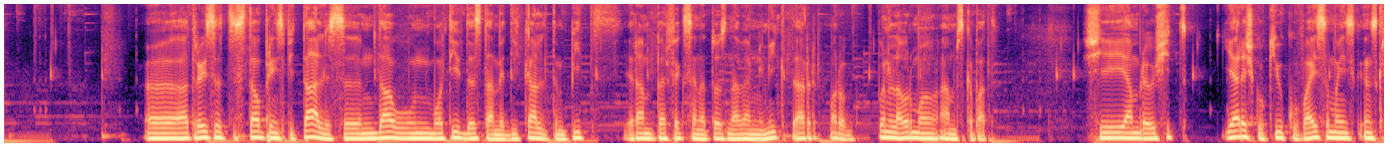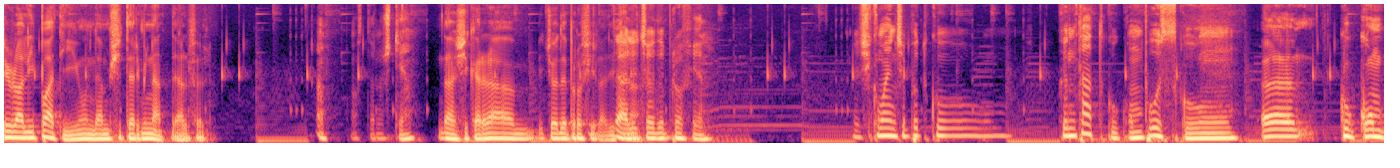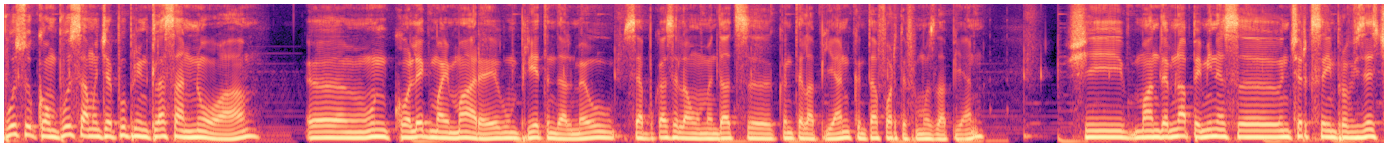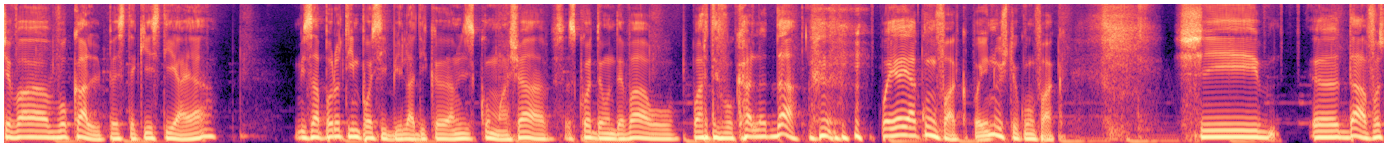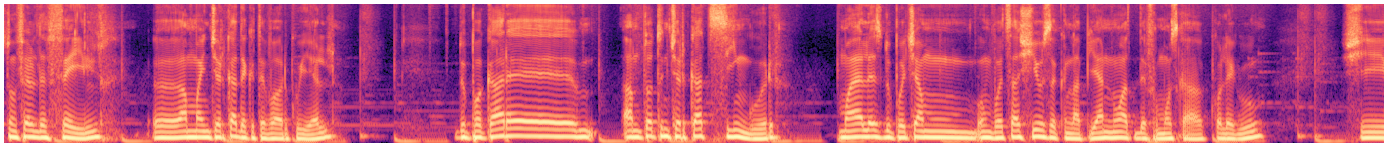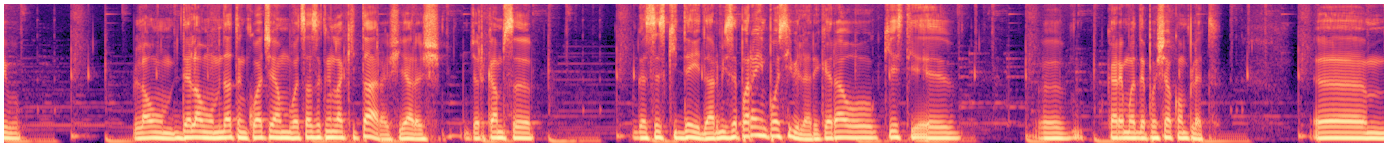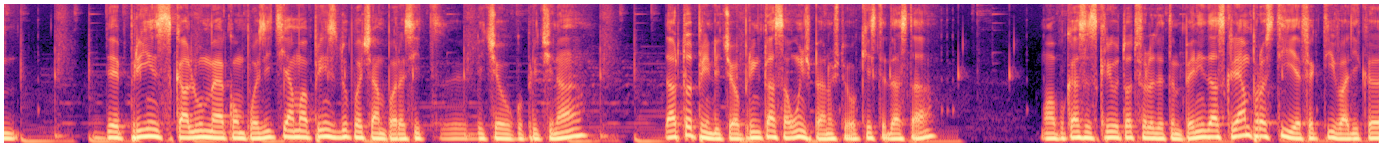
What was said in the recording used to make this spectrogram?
Uh, A trebuit să stau prin spital, să îmi dau un motiv de ăsta medical tâmpit. Eram perfect sănătos, n-aveam nimic, dar, mă rog, până la urmă am scăpat. Și am reușit, iarăși cu chiu cu vai, să mă îns- înscriu la Lipati, unde am și terminat, de altfel. Ah, asta nu știam. Da, și care era liceu de profil. Adică, Da, liceu de profil. Și cum ai început cu cântat, cu compus, cu... Uh, cu compusul compus am început prin clasa 9 uh, un coleg mai mare, un prieten de-al meu, se apucase la un moment dat să cânte la pian, cânta foarte frumos la pian și m-a îndemnat pe mine să încerc să improvizez ceva vocal peste chestia aia. Mi s-a părut imposibil, adică am zis cum așa, să scot de undeva o parte vocală? Da. păi aia cum fac? Păi nu știu cum fac. Și uh, da, a fost un fel de fail. Uh, Am mai încercat de câteva ori cu el. După care am tot încercat singur, mai ales după ce am învățat și eu să cânt la pian, nu atât de frumos ca colegul. Și la un, de la un moment dat încoace am învățat să cânt la chitară și iarăși încercam să găsesc idei, dar mi se părea imposibil, adică era o chestie uh, care mă depășea complet. Uh, de prins ca lumea compoziția am aprins după ce am părăsit uh, liceul cu pricina, dar tot prin liceu, prin clasa 11 nu știu, o chestie de asta. M-am apucat să scriu tot felul de tâmpenii, dar scriam prostii, efectiv, adică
